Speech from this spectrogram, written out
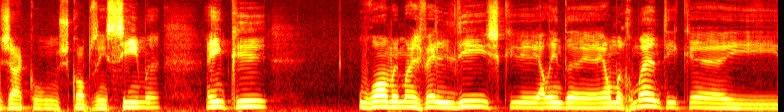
já com uns copos em cima, em que o homem mais velho lhe diz que ela ainda é uma romântica e,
